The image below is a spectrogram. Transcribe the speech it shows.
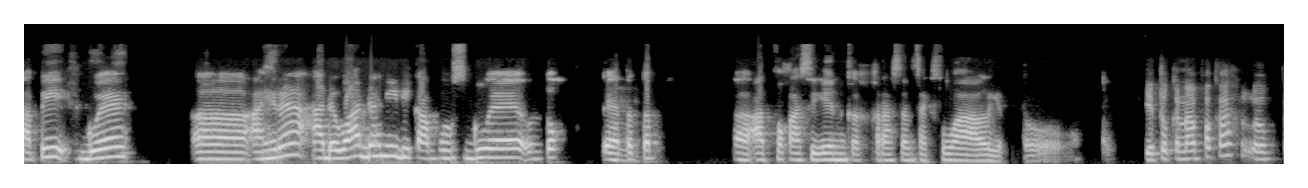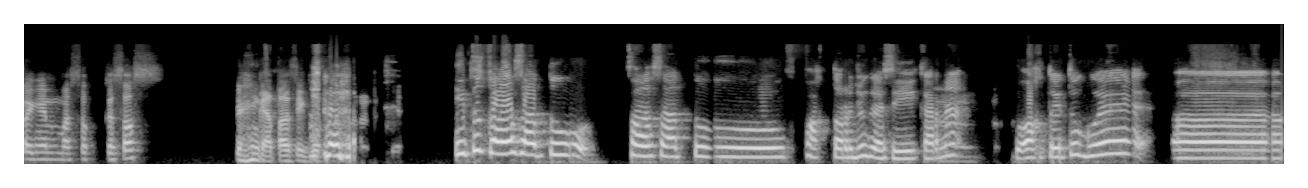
tapi gue uh, akhirnya ada wadah nih di kampus gue untuk ya Hmm. tetap uh, advokasiin kekerasan seksual gitu Itu kenapa kah lo pengen masuk ke sos? Nggak tahu sih gue. itu salah satu salah satu faktor juga sih karena waktu itu gue uh,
